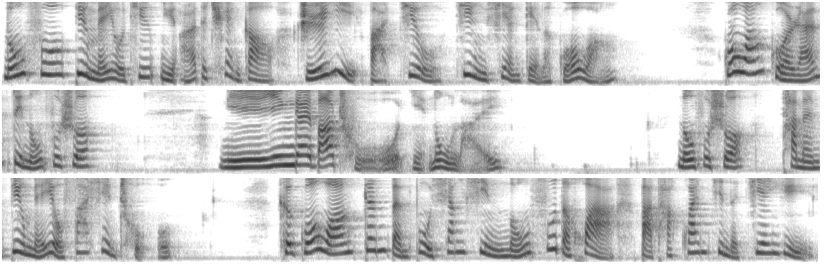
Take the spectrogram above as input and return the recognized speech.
农夫并没有听女儿的劝告，执意把旧敬献给了国王。国王果然对农夫说：“你应该把楚也弄来。”农夫说：“他们并没有发现楚。”可国王根本不相信农夫的话，把他关进了监狱，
